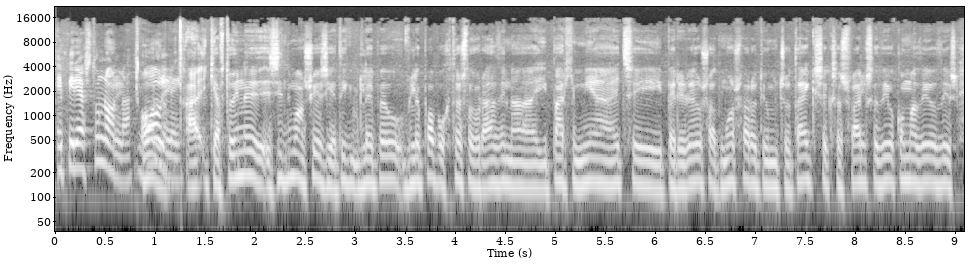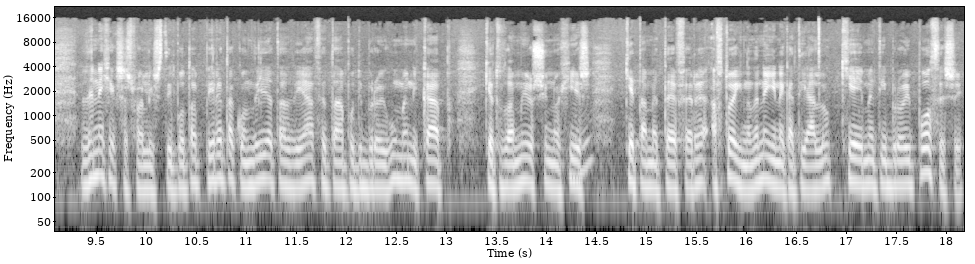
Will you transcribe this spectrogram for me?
επηρεαστούν όλα. Όλοι. Α, και αυτό είναι ζήτημα ουσίας γιατί βλέπω, βλέπω από χθες το βράδυ να υπάρχει μια έτσι περιραίουσα ατμόσφαιρα ότι ο Μητσοτάκης εξασφάλισε 2,2 δις. Δεν έχει εξασφαλίσει τίποτα. Πήρε τα κονδύλια τα διάθετα από την προηγούμενη ΚΑΠ και το Ταμείο Συνοχής και τα μετέφερε. Αυτό έγινε, δεν έγινε κάτι άλλο. Και με την προπόθεση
